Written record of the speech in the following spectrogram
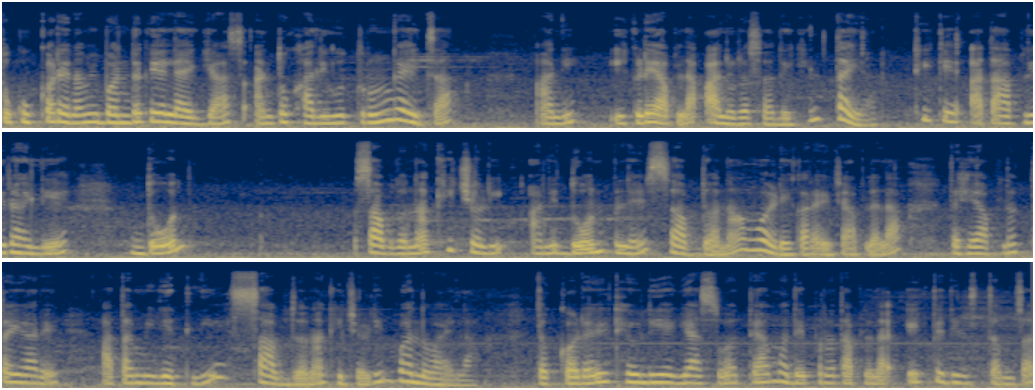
तो कुकर आहे ना मी बंद केलेला आहे गॅस आणि तो खाली उतरून घ्यायचा. आणि इकडे आपला आलू रसा देखील तयार. ठीक आहे आता आपली राहिली आहे दोन साबुदाणा खिचडी आणि दोन प्लेट साबुदाणा वडे करायचे आपल्याला. तर हे आपलं तयार आहे. आता मी घेतली साबुदाणा खिचडी बनवायला. तर कढई ठेवली आहे गॅसवर. त्यामध्ये परत आपल्याला एक ते दीड चमचा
